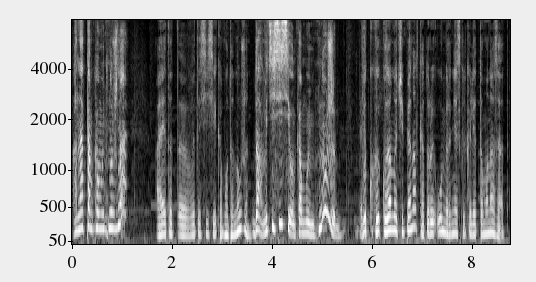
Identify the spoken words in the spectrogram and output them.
Она там кому-нибудь нужна? А этот э, VTCC кому-то нужен? Да, в VTCC он кому-нибудь нужен? Это вот... кузовной чемпионат, который умер несколько лет тому назад.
